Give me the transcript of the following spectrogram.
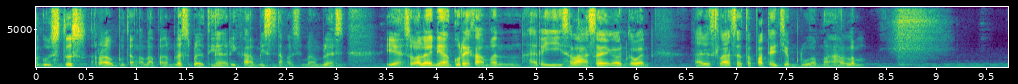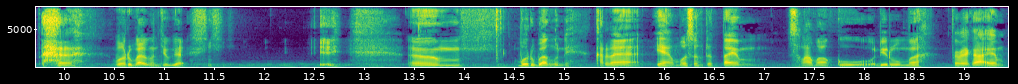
Agustus, Rabu tanggal 18 berarti hari Kamis tanggal 19. Ya, soalnya ini aku rekaman hari Selasa ya kawan-kawan. Hari Selasa tepatnya jam 2 malam. baru bangun juga. Em, baru bangun ya, karena ya most of the time selama aku di rumah PPKM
